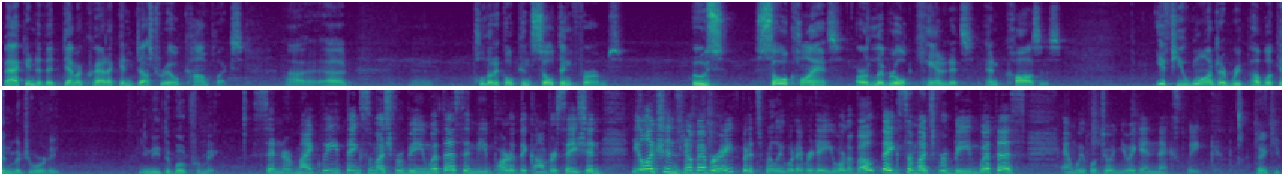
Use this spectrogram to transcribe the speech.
back into the Democratic industrial complex. Uh, uh, political consulting firms whose sole clients are liberal candidates and causes. If you want a Republican majority, you need to vote for me. Senator Mike Lee, thanks so much for being with us and being part of the conversation. The election's November 8th, but it's really whatever day you want to vote. Thanks so much for being with us, and we will join you again next week. Thank you.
